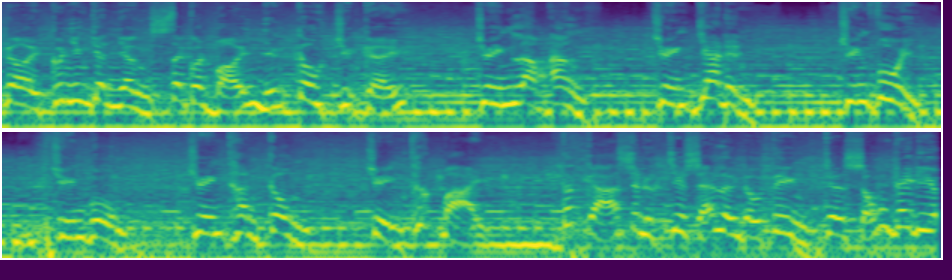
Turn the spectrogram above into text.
Cuộc đời của những doanh nhân xoay quanh bởi những câu chuyện kể. Chuyện làm ăn, chuyện gia đình, chuyện vui, chuyện buồn, chuyện thành công, chuyện thất bại. Tất cả sẽ được chia sẻ lần đầu tiên trên sóng radio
